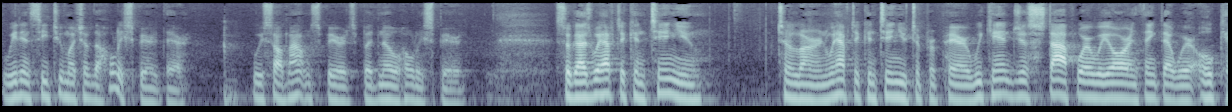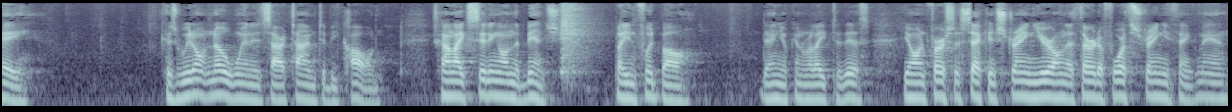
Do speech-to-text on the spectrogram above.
we didn't see too much of the Holy Spirit there. We saw mountain spirits, but no Holy Spirit. So, guys, we have to continue to learn. We have to continue to prepare. We can't just stop where we are and think that we're okay because we don't know when it's our time to be called. It's kind of like sitting on the bench playing football. Daniel can relate to this. You're on first or second string, you're on the third or fourth string, you think, man,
